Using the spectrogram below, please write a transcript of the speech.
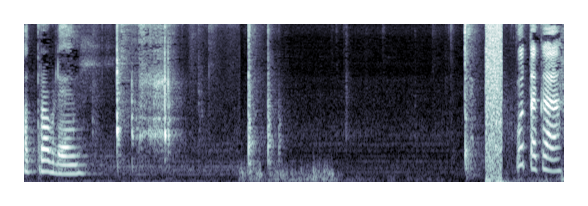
отправляем. Вот такая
